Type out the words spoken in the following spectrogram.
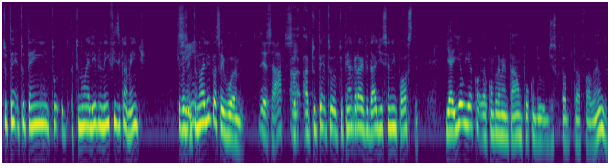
tu tem, tu tem, tu, tu não é livre nem fisicamente. Tipo Sim. assim, tu não é livre pra sair voando. Exato, sim. A- a- tu, tem, tu, tu tem a gravidade sendo imposta. E aí eu ia complementar um pouco do, disso que tu estava falando,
